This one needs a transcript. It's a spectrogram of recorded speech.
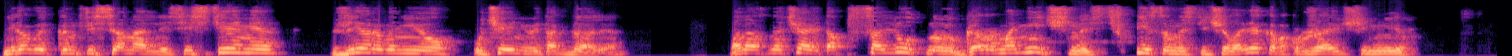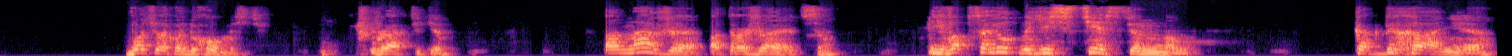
никакой конфессиональной системе, верованию, учению и так далее. Она означает абсолютную гармоничность вписанности человека в окружающий мир. Вот что такое духовность в практике. Она же отражается и в абсолютно естественном, как дыхание,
